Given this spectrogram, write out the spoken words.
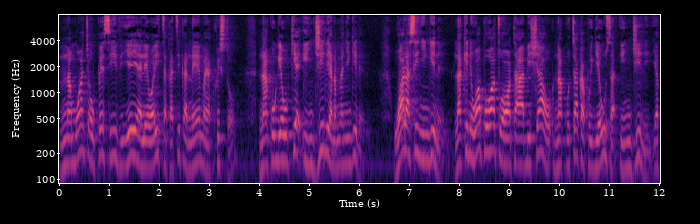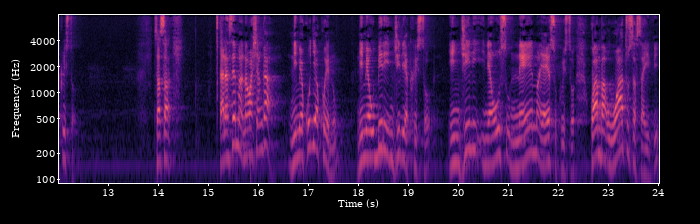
mnamwacha upesi hivi yeye aliyewaita katika neema ya kristo na kugeukia injili ya namna nyingine wala si nyingine lakini wapo watu wawataabishao na kutaka kuigeuza injili ya kristo. Sasa anasema nawashangaa nimekuja kwenu nimehubiri injili ya kristo injili inahusu neema ya yesu kristo kwamba watu sasa hivi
